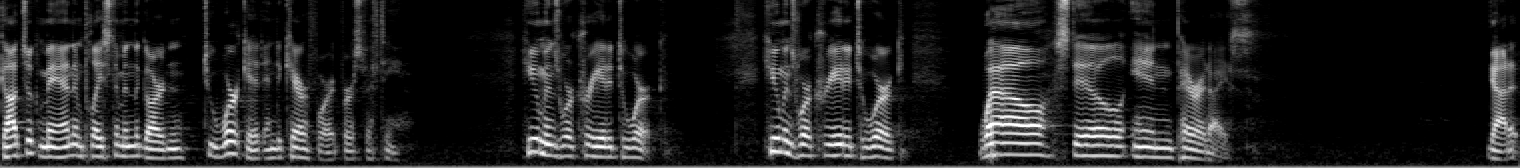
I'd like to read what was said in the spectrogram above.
God took man and placed him in the garden to work it and to care for it, verse 15. Humans were created to work. Humans were created to work while still in paradise. Got it?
